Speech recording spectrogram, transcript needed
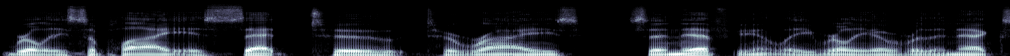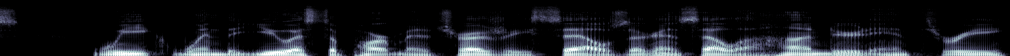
really, supply is set to to rise significantly, really over the next week when the U.S. Department of Treasury sells. They're going to sell 103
